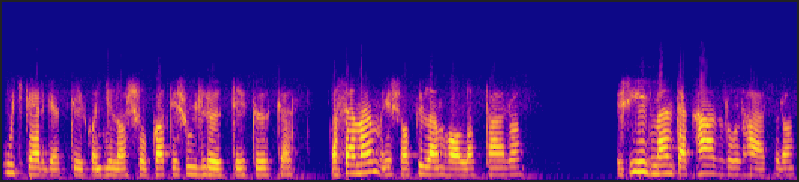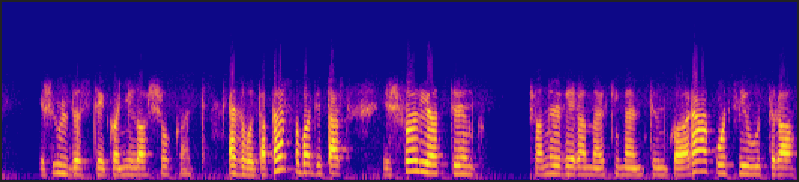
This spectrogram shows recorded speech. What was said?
úgy kergették a nyilasokat, és úgy lőtték őket. A szemem és a fülem hallatára. És így mentek házról házra, és üldözték a nyilasokat. Ez volt a felszabadítás, és följöttünk, és a nővéremmel kimentünk a Rákóczi útra,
